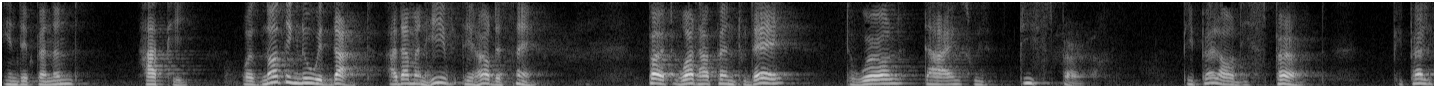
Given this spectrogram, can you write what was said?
independent, happy. Was nothing new with that. Adam and Eve, they heard the same. But what happened today? The world dies with despair. people are despaired. People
